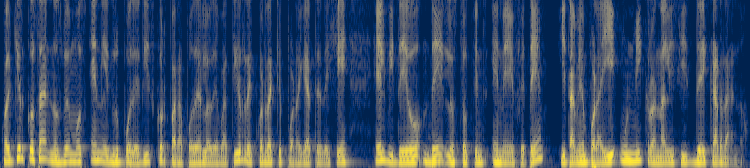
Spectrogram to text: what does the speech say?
Cualquier cosa nos vemos en el grupo de Discord para poderlo debatir. Recuerda que por allá te dejé el video de los tokens NFT NFT y también por ahí un microanálisis de Cardano.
